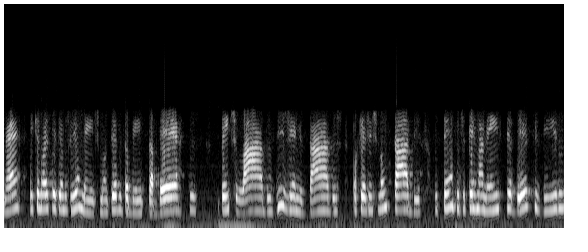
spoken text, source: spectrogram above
né? E que nós devemos realmente manter os ambientes abertos, ventilados, higienizados, porque a gente não sabe o tempo de permanência desse vírus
